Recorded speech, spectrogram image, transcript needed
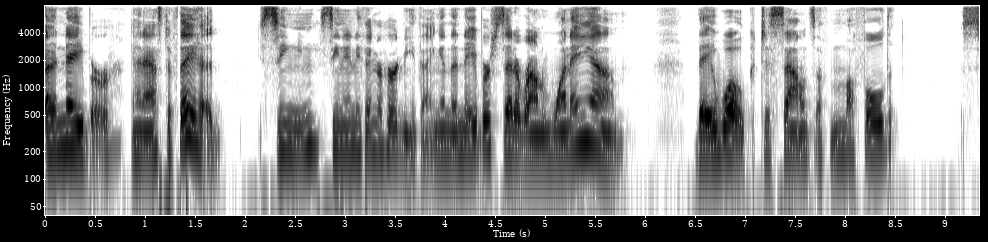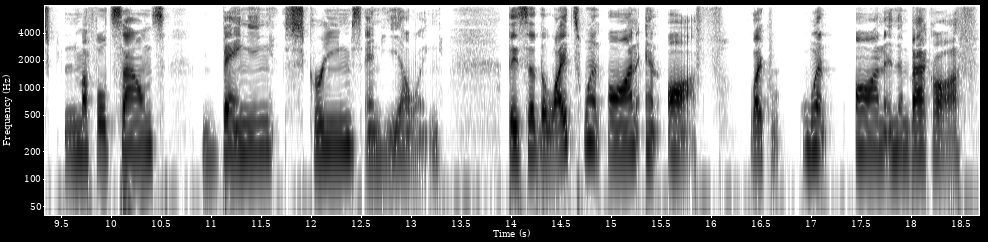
a neighbor and asked if they had seen seen anything or heard anything, and the neighbor said around 1 a.m. they woke to sounds of muffled muffled sounds, banging, screams, and yelling. They said the lights went on and off, like went on and then back off,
